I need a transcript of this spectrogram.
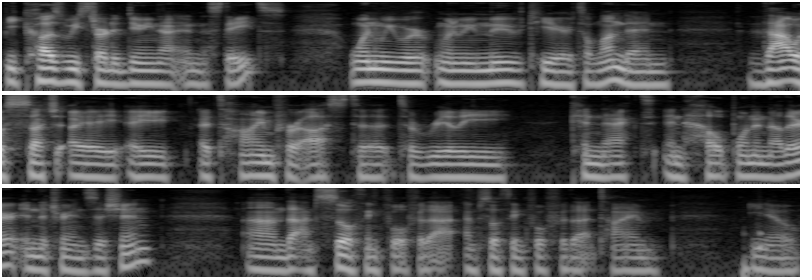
because we started doing that in the states when we were when we moved here to london that was such a a, a time for us to to really connect and help one another in the transition um, that i'm so thankful for that. I'm so thankful for that time you know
